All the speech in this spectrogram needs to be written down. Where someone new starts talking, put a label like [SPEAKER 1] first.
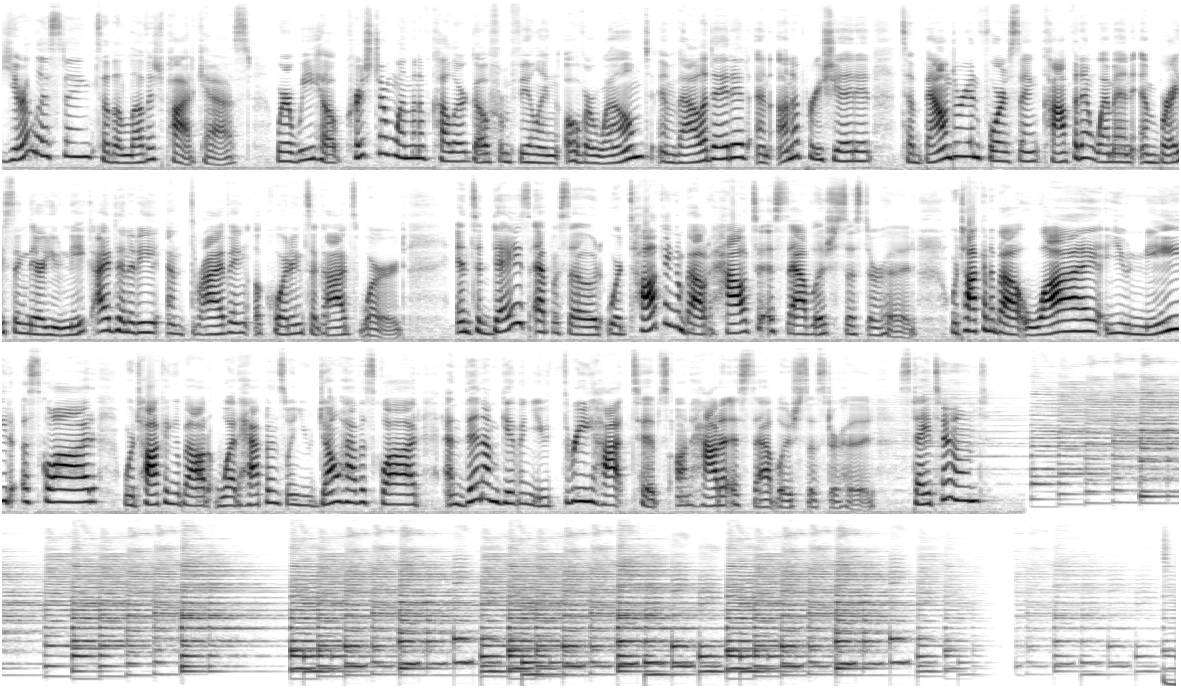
[SPEAKER 1] You're listening to the Loveish Podcast, where we help Christian women of color go from feeling overwhelmed, invalidated, and unappreciated to boundary enforcing, confident women embracing their unique identity and thriving according to God's Word. In today's episode, we're talking about how to establish sisterhood. We're talking about why you need a squad. We're talking about what happens when you don't have a squad. And then I'm giving you three hot tips on how to establish sisterhood. Stay tuned.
